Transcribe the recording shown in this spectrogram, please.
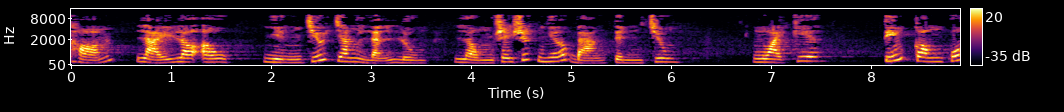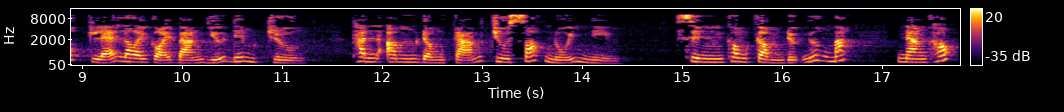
thỏm, lại lo âu, nhìn chiếu chăn lạnh lùng, lòng say sức nhớ bạn tình chung. Ngoài kia, tiếng con quất lẻ loi gọi bạn giữa đêm trường, thanh âm đồng cảm chua xót nỗi niềm. Xin không cầm được nước mắt, nàng khóc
